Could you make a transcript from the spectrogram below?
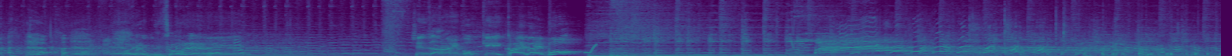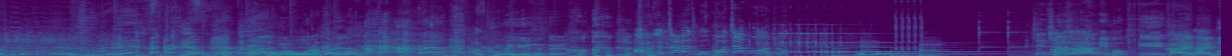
아, 이거 무서워네. 진 사람이 먹기 가위바위보! 야, 너무 억울하다, 이거. 아, 분명히 이겼는데. 아 우리가 짜가지고 오빠가 짠 거. 맞아. 진 사람이 먹기 가위바위보!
